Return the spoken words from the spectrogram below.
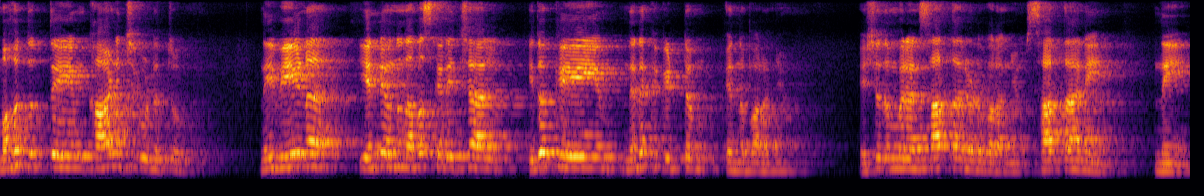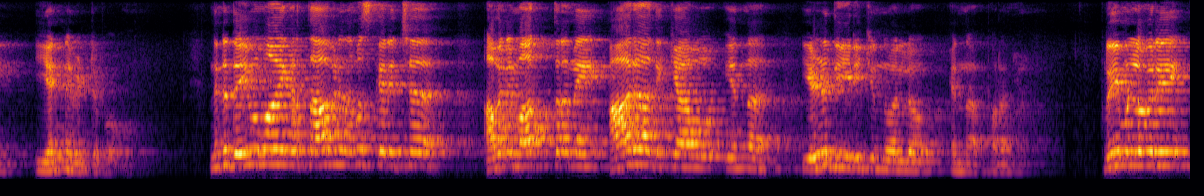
മഹത്വത്തെയും കാണിച്ചു കൊടുത്തു. നീ വീണ് എന്നെ ഒന്ന് നമസ്കരിച്ചാൽ ഇതൊക്കെയും നിനക്ക് കിട്ടും എന്ന് പറഞ്ഞു. യശുദമ്പുരാൻ സാത്താനോട് പറഞ്ഞു സാത്താനെ നീ എന്നെ വിട്ടുപോകും. നിന്റെ ദൈവമായ കർത്താവിനെ നമസ്കരിച്ച് അവനെ മാത്രമേ ആരാധിക്കാവൂ എന്ന് എഴുതിയിരിക്കുന്നുവല്ലോ എന്ന് പറഞ്ഞു. പ്രിയമുള്ളവരെ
